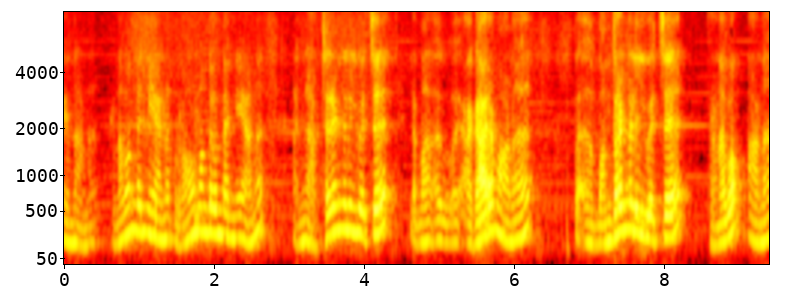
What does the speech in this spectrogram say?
എന്നാണ്. പ്രണവം തന്നെയാണ് പ്രണവമന്ത്രം തന്നെയാണ് അങ്ങ് അക്ഷരങ്ങളിൽ വെച്ച് അകാരമാണ് മന്ത്രങ്ങളിൽ വെച്ച് പ്രണവം ആണ്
